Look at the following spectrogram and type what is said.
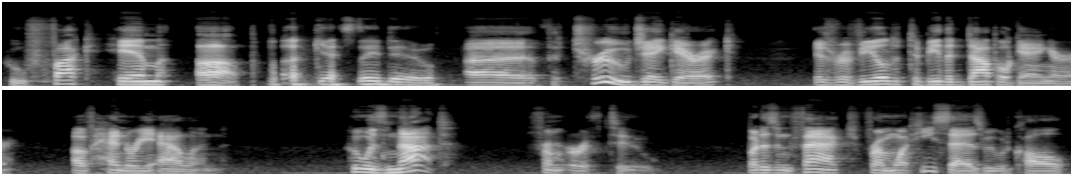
who fuck him up. Fuck yes, they do. Uh, the true Jay Garrick is revealed to be the doppelganger of Henry Allen, who is not from Earth 2, but is in fact from what he says we would call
